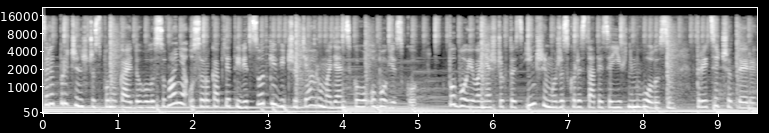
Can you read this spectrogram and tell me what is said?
Серед причин, що спонукають до голосування, у 45% відчуття громадянського обов'язку, побоювання, що хтось інший може скористатися їхнім голосом. 34%,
